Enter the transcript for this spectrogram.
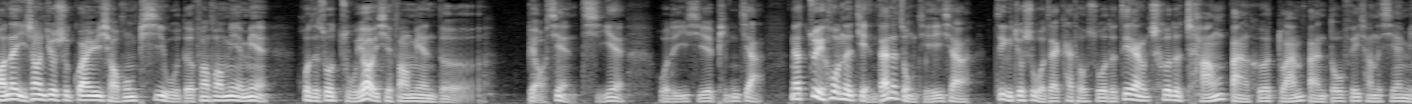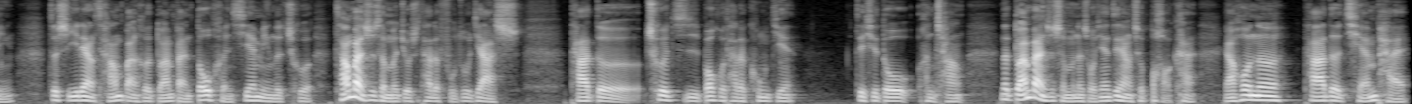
好，那以上就是关于小鹏 P5 的方方面面，或者说主要一些方面的表现体验，我的一些评价。那最后呢，简单的总结一下，这个就是我在开头说的，这辆车的长板和短板都非常的鲜明。这是一辆长板和短板都很鲜明的车。长板是什么？就是它的辅助驾驶，它的车机，包括它的空间，这些都很长。那短板是什么呢？首先这辆车不好看，然后呢，它的前排。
